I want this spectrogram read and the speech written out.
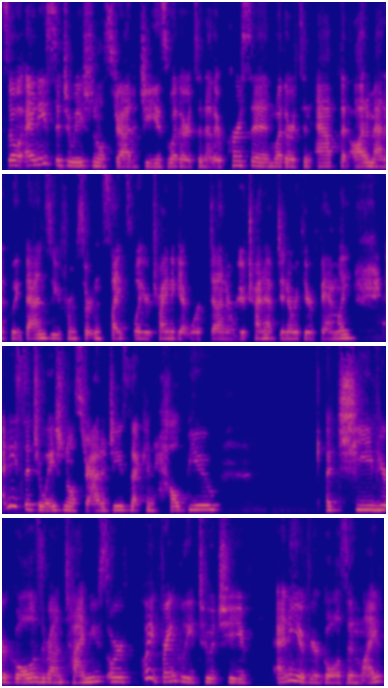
So any situational strategies, whether it's another person, whether it's an app that automatically bans you from certain sites while you're trying to get work done or you're trying to have dinner with your family, any situational strategies that can help you achieve your goals around time use or quite frankly to achieve any of your goals in life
